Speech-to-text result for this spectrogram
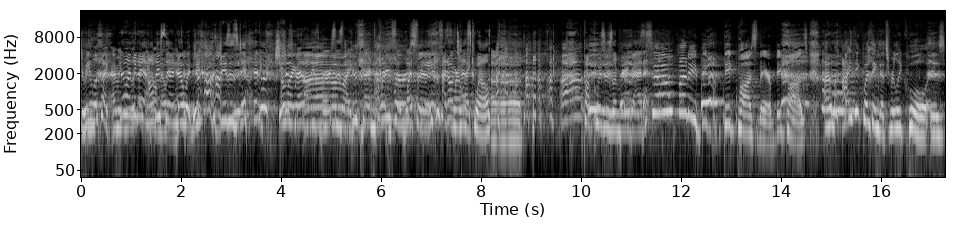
do we look like?" I mean, no, we I mean, like I, obviously, I know what. Jesus, Jesus did. She I'm just like, read all these um, verses, I like, yeah, no one. three So what's the? I don't test like, well. Pop quizzes, I'm very bad at. so funny. Big, big pause there. Big pause. Um, I think one thing that's really cool is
